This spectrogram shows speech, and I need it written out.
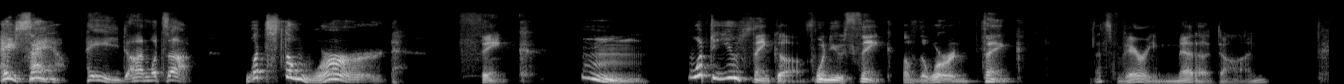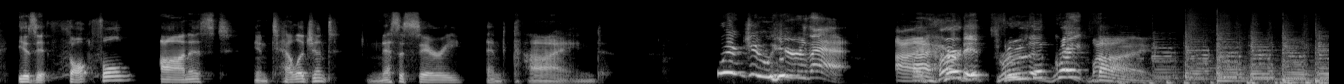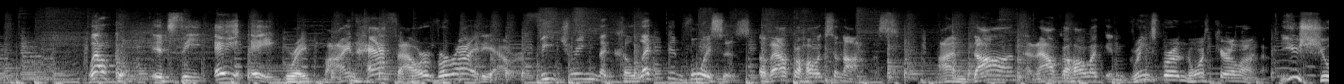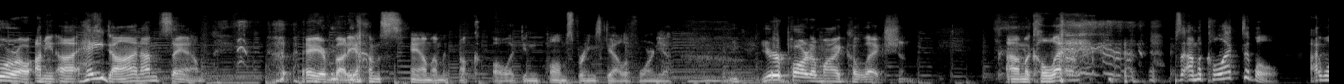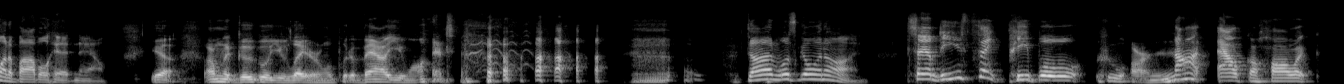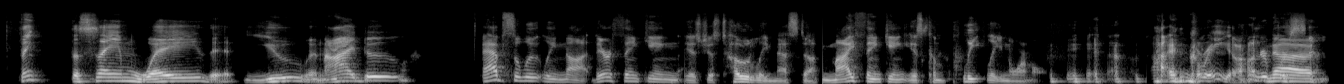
Hey, Sam, Hey, Don, what's up? what's the word? Think. Hmm. What do you think of when you think of the word think? That's very meta, Don. Is it thoughtful, honest, intelligent, necessary, and kind? Where'd you hear that? I heard it through the grapevine. Welcome. It's the AA Grapevine Half Hour Variety Hour featuring the collected voices of Alcoholics Anonymous. I'm Don, an alcoholic in Greensboro, North Carolina. You sure are. I mean, uh, hey, Don, I'm Sam. hey, everybody, I'm Sam. I'm an alcoholic in Palm Springs, California. You're part of my collection. I'm a collect. I'm a collectible. I want a bobblehead now. Yeah, I'm going to Google you later and we'll put a value on it. Don, what's going on? Sam, do you think people who are not alcoholic think the same way that you and I do? Absolutely not. Their thinking is just totally messed up. My thinking is completely normal. I agree 100%. No.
